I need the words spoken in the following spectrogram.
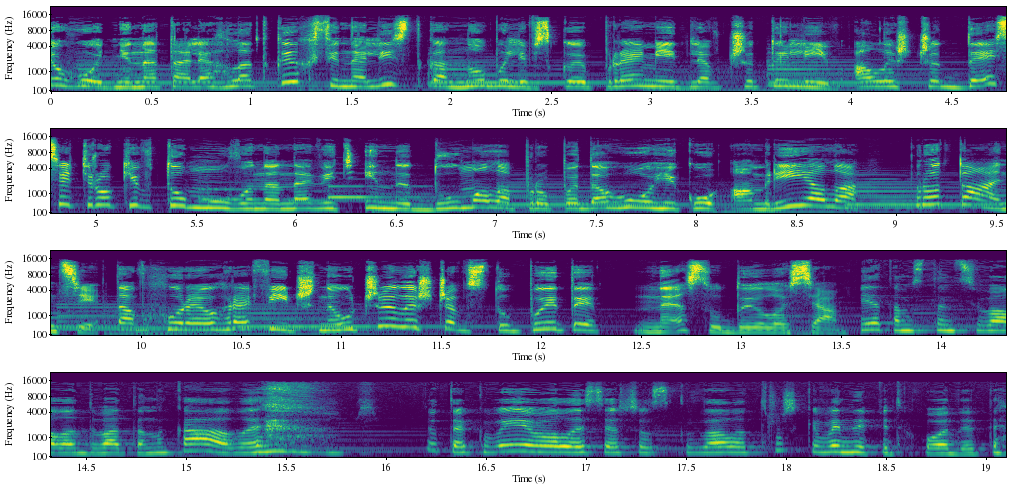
Сьогодні Наталя Гладких фіналістка Нобелівської премії для вчителів. Але ще 10 років тому вона навіть і не думала про педагогіку, а мріяла про танці. Та в хореографічне училище вступити не судилося. Я там станцювала два танка, але ну, так виявилося, що сказала, трошки ви не підходите.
